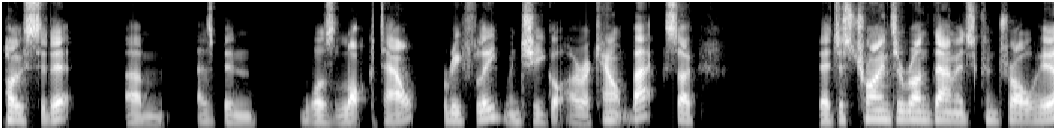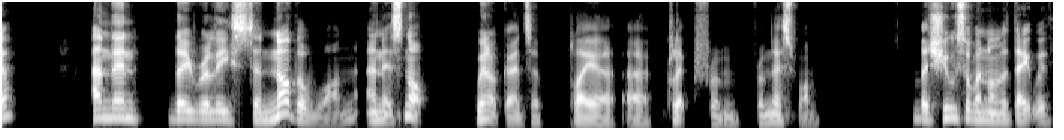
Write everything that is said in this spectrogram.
posted it, um, has been was locked out briefly when she got her account back. So they're just trying to run damage control here. And then they released another one, and it's not. We're not going to play a, a clip from from this one, but she also went on a date with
